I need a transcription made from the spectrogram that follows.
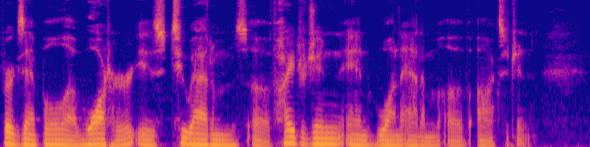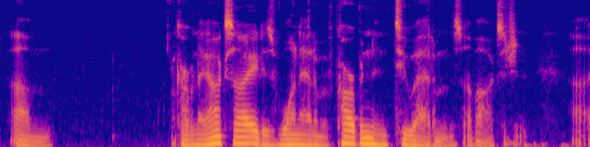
For example, uh, water is two atoms of hydrogen and one atom of oxygen. Um, carbon dioxide is one atom of carbon and two atoms of oxygen. Uh,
